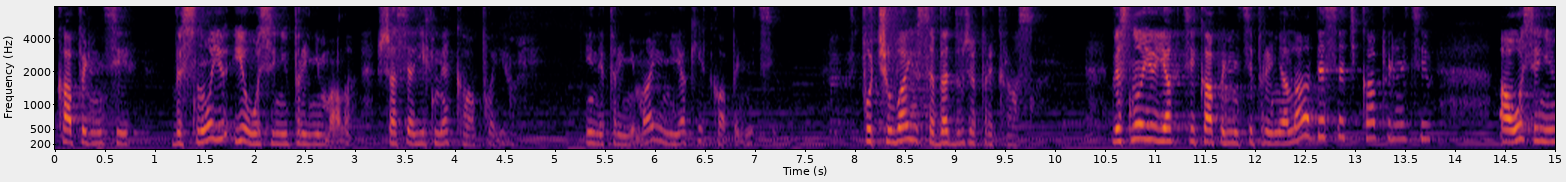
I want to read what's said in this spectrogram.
капельниці весною і осінню приймала. Зараз я їх не капаю і не приймаю ніяких капельниць. Почуваю себе дуже прекрасно. Весною я ці капельниці прийняла 10 капельниць, а осінню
